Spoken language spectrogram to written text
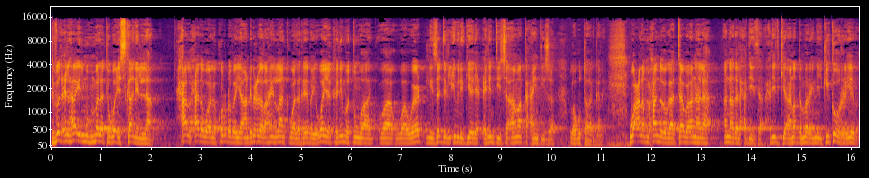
bifatxi lhaayi almuhmalati wa iskaani illaam xal xada waa la kordhabaya aan dhibicda lahayn laanka waa la reebaya waya kalimatun waa weedh lisajri libli geeli celintiisa ama kaxayntiisa loogu talagalay. Waclam waxaadna ogaataa ana hada alxadiida xadiidkii aan hadda maraynay kii ka horreeyeyba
